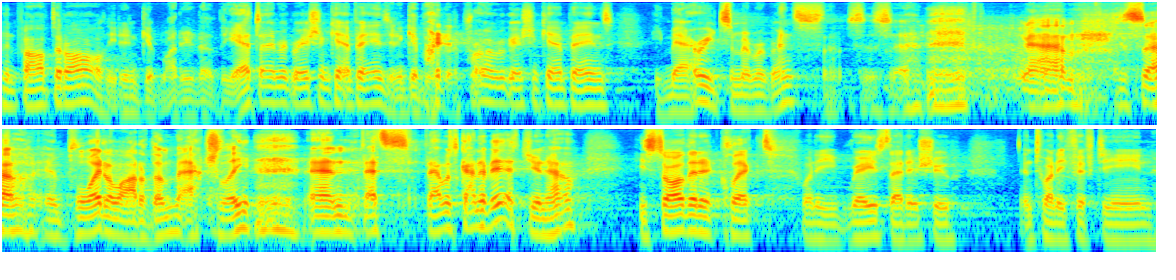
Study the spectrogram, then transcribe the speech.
involved at all. He didn't give money to the anti-immigration campaigns. He didn't give money to the pro-immigration campaigns. He married some immigrants. That was his, uh, um, so employed a lot of them, actually. And that's, that was kind of it, you know? He saw that it clicked when he raised that issue in 2015.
